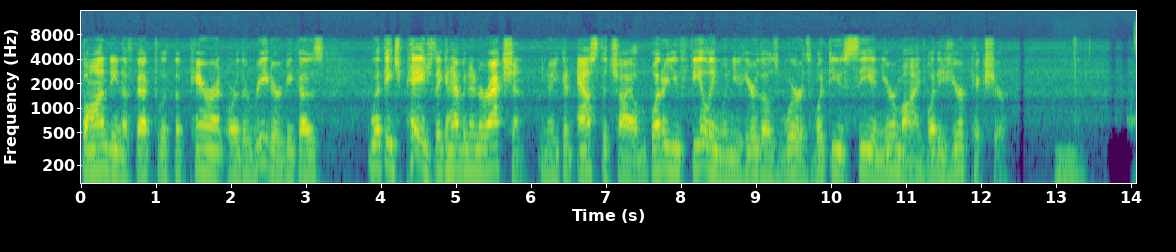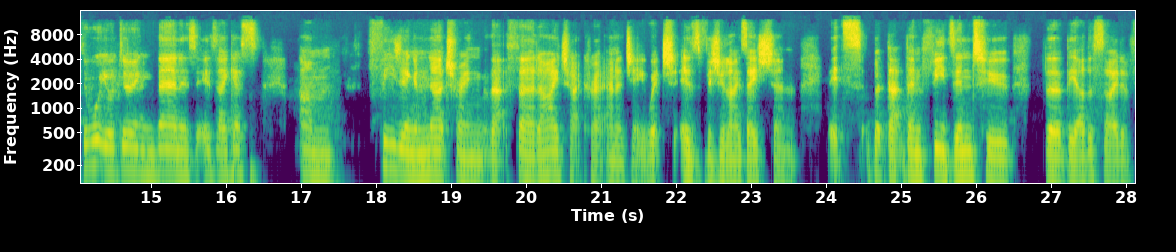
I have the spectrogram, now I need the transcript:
bonding effect with the parent or the reader because with each page they can have an interaction. You know you can ask the child what are you feeling when you hear those words? What do you see in your mind? What is your picture? So what you're doing then is is i guess um feeding and nurturing that third eye chakra energy which is visualization. It's but that then feeds into the the other side of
